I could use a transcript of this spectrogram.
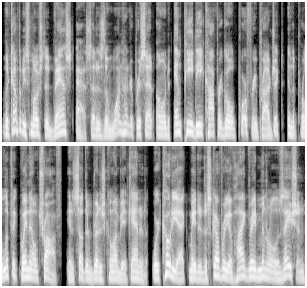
The company's most advanced asset is the 100% owned MPD Copper Gold Porphyry project in the prolific Quesnel Trough in southern British Columbia, Canada, where Kodiak made a discovery of high grade mineralization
